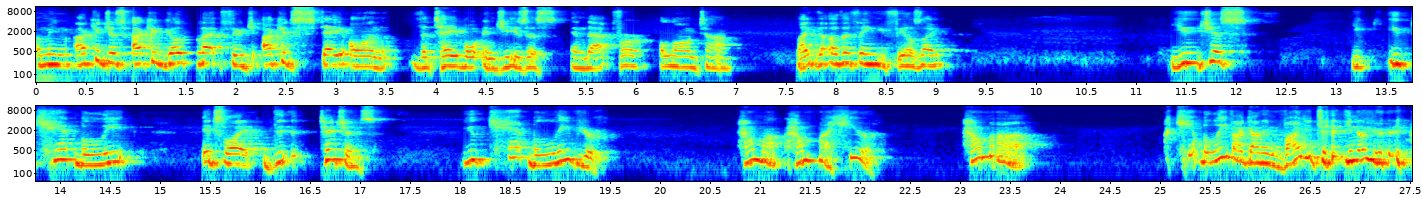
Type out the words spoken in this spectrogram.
i mean i could just i could go back through i could stay on the table in jesus in that for a long time. Like the other thing you feel is like you just you you can't believe it's like the, tensions. You can't believe you're how am i how am i here? How am i I can't believe I got invited to, you know, you're,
